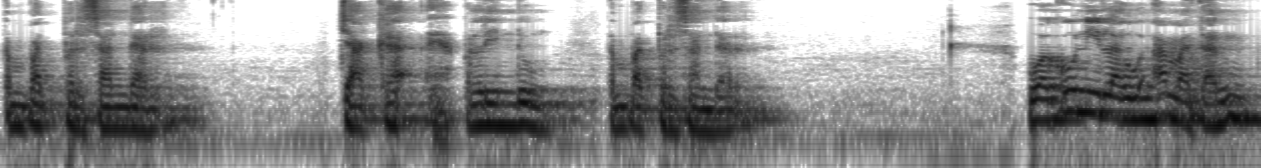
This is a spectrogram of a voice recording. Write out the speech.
tempat bersandar, jaga ya, pelindung, tempat bersandar. Wa kuni lahu amatan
